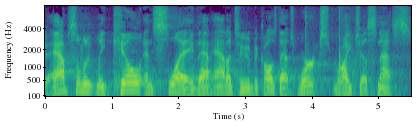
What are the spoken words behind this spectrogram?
to absolutely kill and slay that attitude because that's works righteousness.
